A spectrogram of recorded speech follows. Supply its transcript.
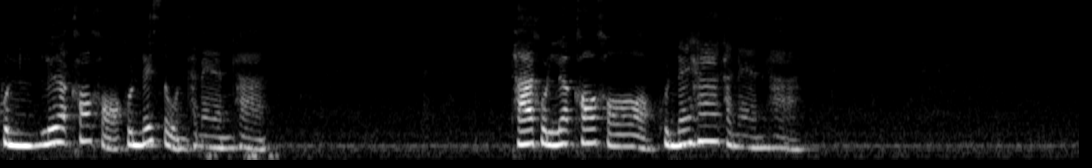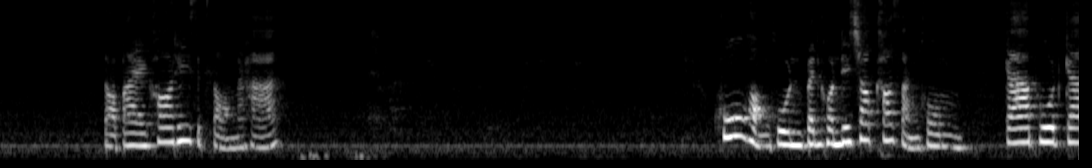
คุณเลือกข้อขอคุณได้ศูนย์คะแนนค่ะ ถ้าคุณเลือกข้อคอคุณได้ 5 คะแนนค่ะ ต่อไปข้อที่ 12 นะคะ คู่ของคุณเป็นคนที่ชอบเข้าสังคม กล้าพูดกล้า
